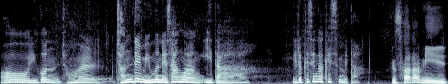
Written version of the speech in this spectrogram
어, 이건 정말 전대미문의 상황이다. 이렇게 생각했습니다. 그 사람이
